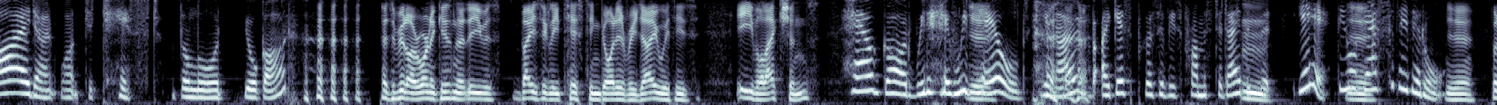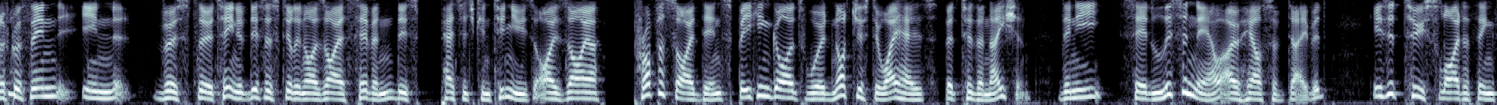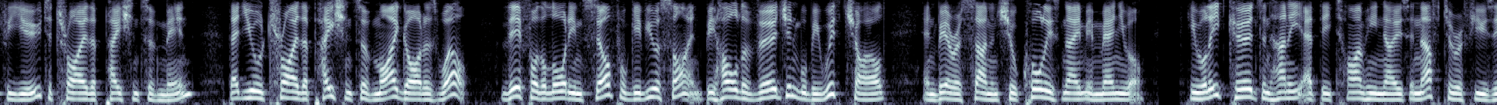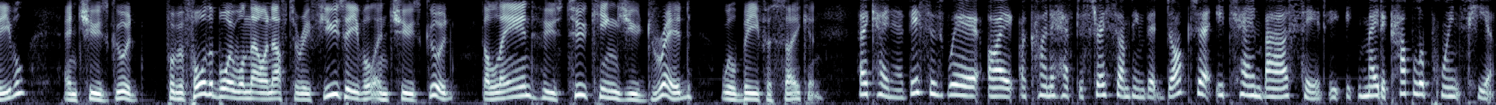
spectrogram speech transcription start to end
I don't want to test the Lord your God. It's a bit ironic, isn't it? He was basically testing God every day with his evil actions. How God with- withheld, you know, I guess because of his promise to David. Mm. But yeah, the audacity of it all. Yeah. But of course, then in verse 13, if this is still in Isaiah 7, this passage continues Isaiah prophesied then, speaking God's word not just to Ahaz, but to the nation. Then he said, Listen now, O house of David. Is it too slight a thing for you to try the patience of men, that you will try the patience of my God as well? Therefore the Lord himself will give you a sign. Behold, a virgin will be with child, and bear a son, and shall call his name Emmanuel. He will eat curds and honey at the time he knows enough to refuse evil and choose good. For before the boy will know enough to refuse evil and choose good, the land whose two kings you dread will be forsaken. Okay, now this is where I, I kind of have to stress something that Dr. Eitan Bar said. He, he made a couple of points here.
